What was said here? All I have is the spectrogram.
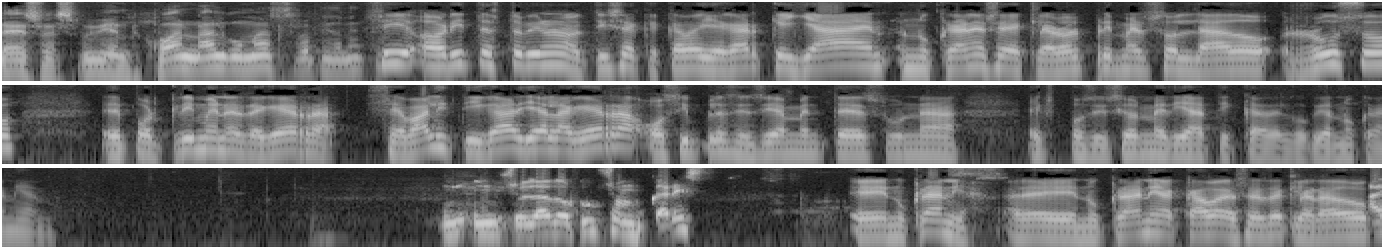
Eso es, muy bien. Juan, ¿algo más rápidamente? Sí, ahorita estoy viendo una noticia que acaba de llegar que ya en, Ucrania se declaró el primer soldado ruso eh, por crímenes de guerra. ¿Se va a litigar ya la guerra o simple y sencillamente es una exposición mediática del gobierno ucraniano? un, soldado ruso en Bucarest. En Ucrania. Eh, en Ucrania acaba de ser declarado ah,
